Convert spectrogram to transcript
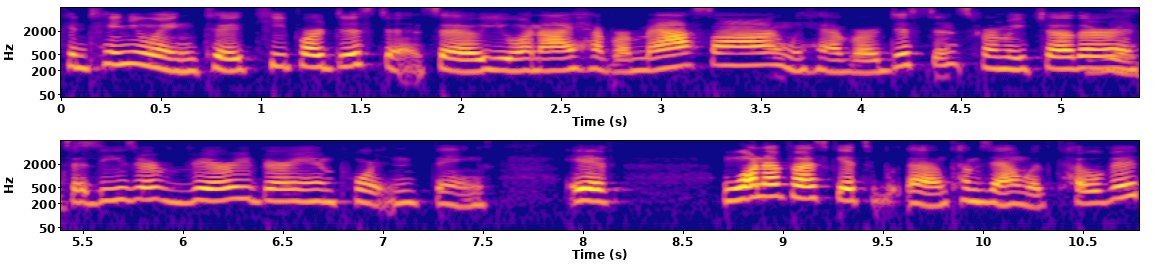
continuing to keep our distance. So you and I have our masks on, we have our distance from each other, and so these are very, very important things. If one of us gets uh, comes down with COVID,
